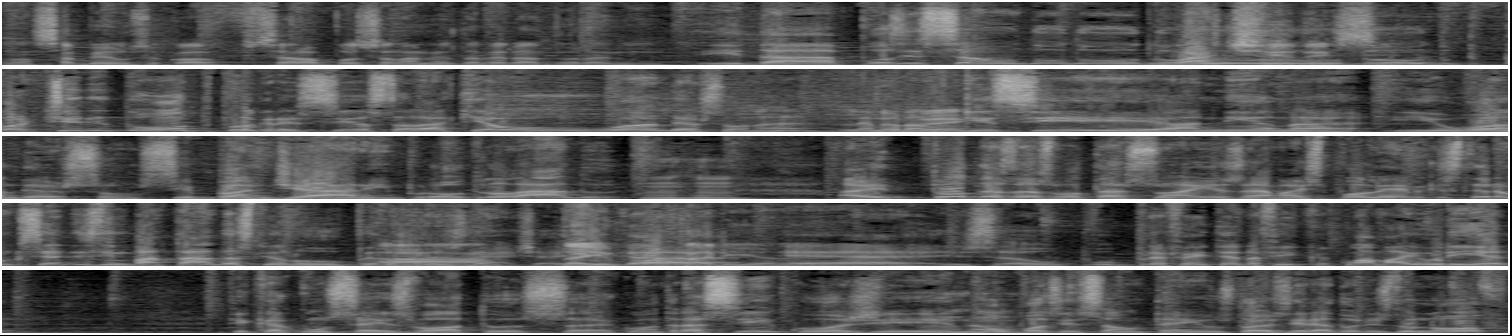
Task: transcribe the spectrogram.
Nós sabemos qual será o posicionamento da vereadora Nina. E da posição do, do, do, partido em do, si, né? do partido e do outro progressista lá, que é o Anderson, né? Lembrando Também. que se a Nina e o Anderson se bandearem pro outro lado, Uhum. aí todas as votações né, mais polêmicas terão que ser desempatadas pelo, pelo Ah, presidente. Aí daí empataria, né? É, isso, o, o prefeito ainda fica com a maioria, fica com seis votos eh, contra cinco. Hoje, Uhum. na oposição, tem os dois vereadores do Novo,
